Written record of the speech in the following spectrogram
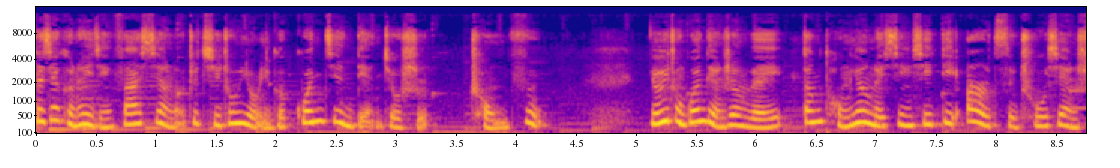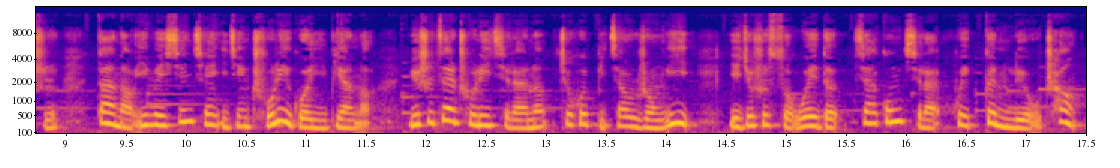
大家可能已经发现了，这其中有一个关键点就是重复。有一种观点认为，当同样的信息第二次出现时，大脑因为先前已经处理过一遍了，于是再处理起来呢就会比较容易，也就是所谓的加工起来会更流畅。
